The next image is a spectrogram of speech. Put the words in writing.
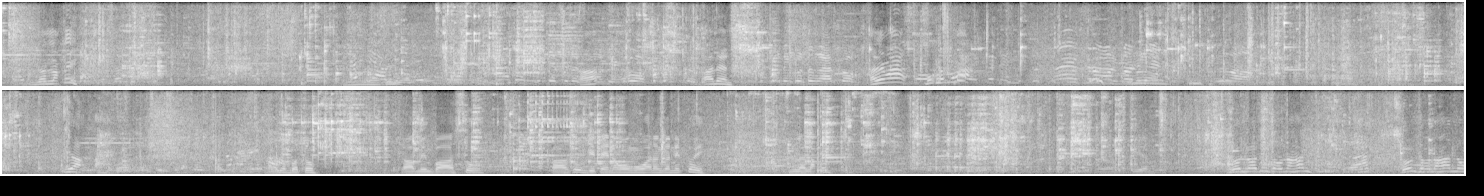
Ang lalaki. Ha? Yan? Ano nga? Buklan mo nga. Ya. Ano ba to? Daming baso. Kaso hindi tayo nangunguha ng ganito eh. Ang lalaki. Yan. Doon, Lodi, sa unahan. Doon, sa unahan, no.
